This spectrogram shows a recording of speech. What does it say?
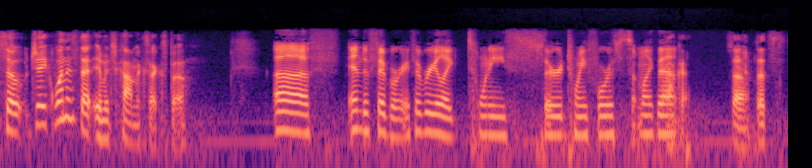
so Jake, when is that Image Comics Expo? Uh, f- end of February, February like twenty third, twenty fourth, something like that. Okay. So that's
